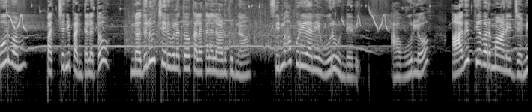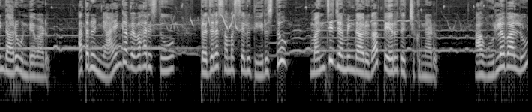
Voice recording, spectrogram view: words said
పూర్వం పచ్చని పంటలతో నదులు చెరువులతో కలకలలాడుతున్న సింహపురి అనే ఊరు ఉండేది. ఆ ఊర్లో ఆదిత్యవర్మ అనే జమీందారు ఉండేవాడు. అతను న్యాయంగా వ్యవహరిస్తూ ప్రజల సమస్యలు తీరుస్తూ మంచి జమీందారుగా పేరు తెచ్చుకున్నాడు. ఆ ఊర్లో వాళ్ళు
